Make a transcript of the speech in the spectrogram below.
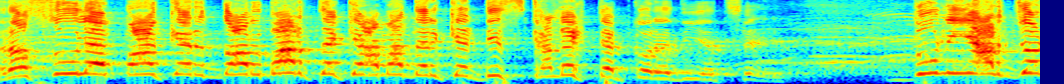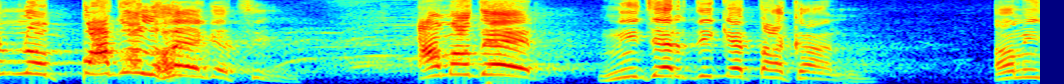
রসুলে পাকের দরবার থেকে আমাদেরকে ডিসকানেক্টেড করে দিয়েছে। দুনিয়ার জন্য পাগল হয়ে গেছি। আমাদের নিজের দিকে তাকান। আমি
